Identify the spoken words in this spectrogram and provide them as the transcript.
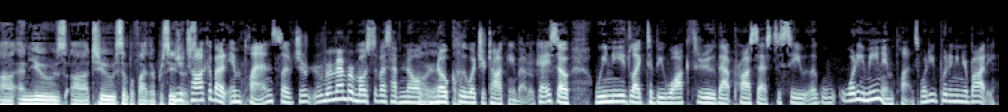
uh, and use uh, to simplify their procedures. You talk about implants. So remember, most of us have no oh, yeah. no clue what you're talking about. Okay, so we need like to be walked through that process to see like what do you mean implants? What are you putting in your body?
